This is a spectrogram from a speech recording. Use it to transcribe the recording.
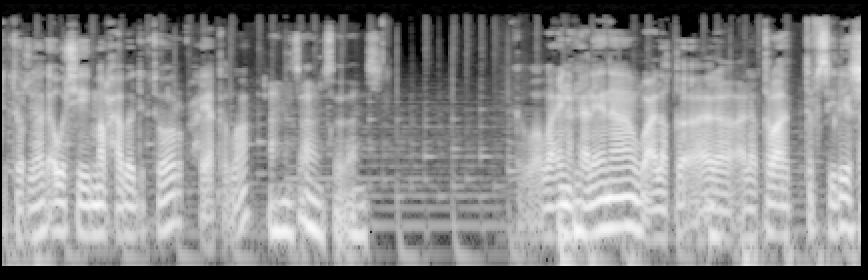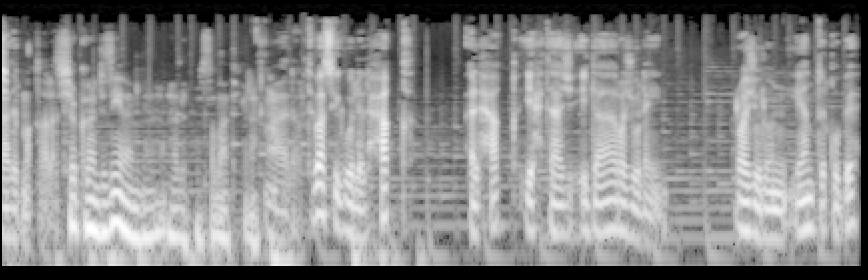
دكتور جهاد. أول شيء مرحبا دكتور حياك الله. أهلا وسهلا أستاذ أنس. الله يعينك علينا وعلى على على القراءة التفصيلية في هذه المقالات شكرا جزيلا على هذه الفرصه الله يعطيك الاقتباس يقول الحق الحق يحتاج إلى رجلين. رجل ينطق به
